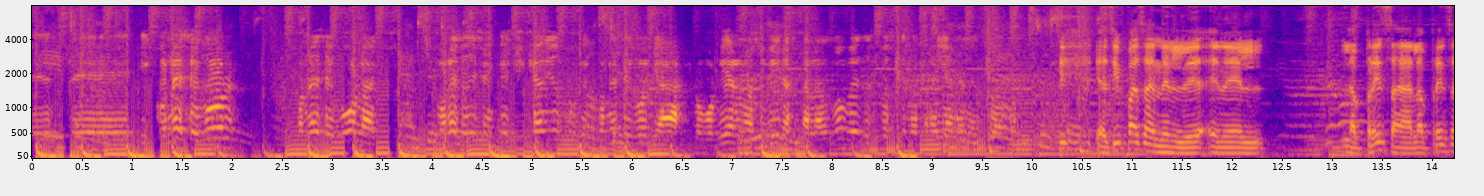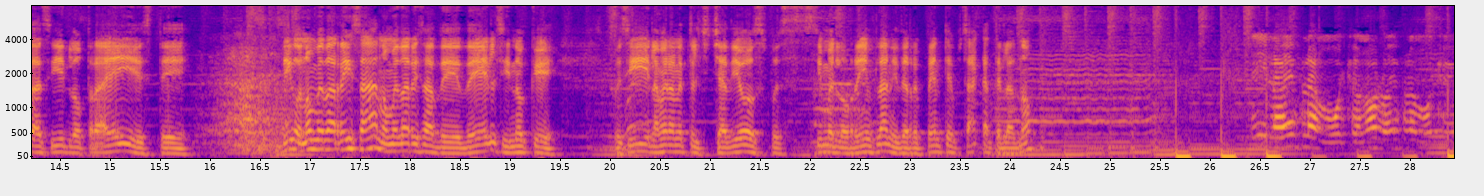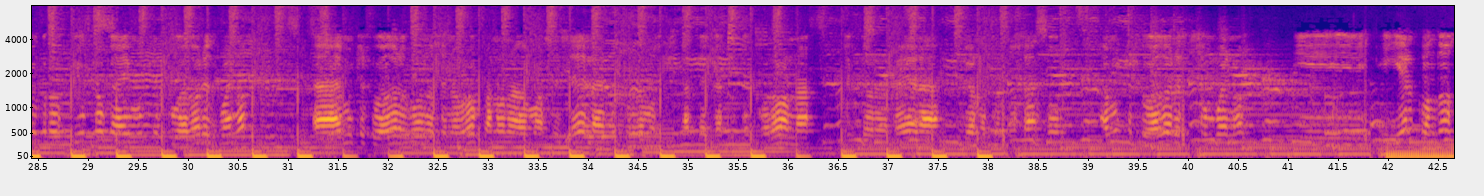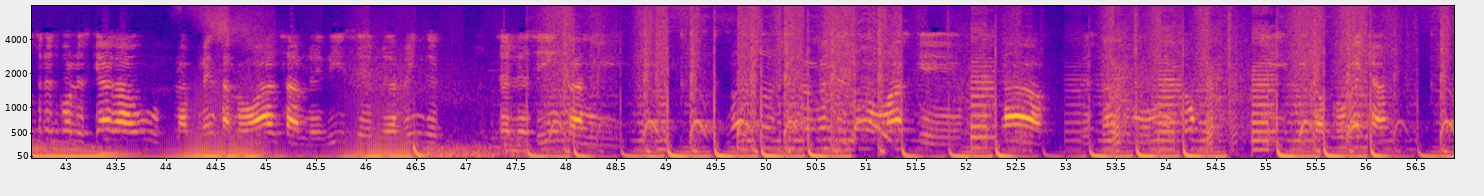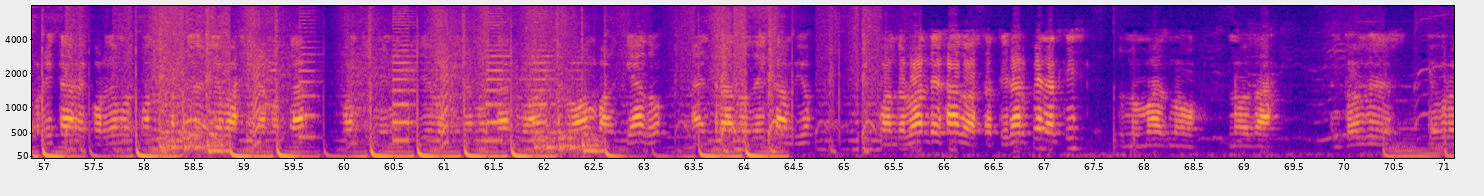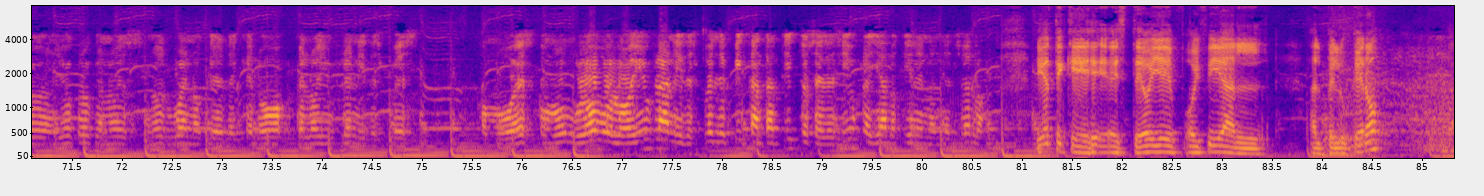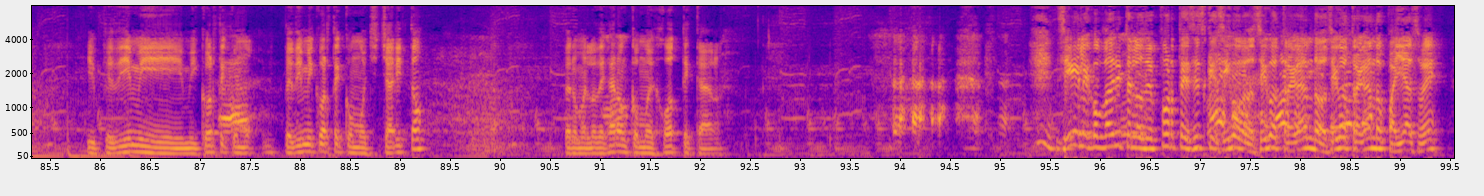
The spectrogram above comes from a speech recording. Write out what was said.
Este, y con ese gol, con ese gol, por eso dicen que es chichadios, porque con ese gol ya lo volvieron a subir hasta las nubes después que lo traían en el suelo. y así pasa en el en el la prensa, la prensa así lo trae este digo, no me da risa, no me da risa de, de él, sino que pues sí, la mera neta el chichadios, pues sí me lo reinflan y de repente pues, sácatelas, ¿no? Sí, lo inflan mucho, ¿no? Lo inflan mucho. Yo creo, yo creo que hay muchos jugadores buenos. Ah, hay muchos jugadores buenos en Europa, no nada más es él. Ahí está Carlito Corona, Víctor Herrera, Jonathan Santos. Hay muchos jugadores que son buenos. Y, y él con dos, tres goles que haga, uh, la prensa lo alza, le dice, le rinde, se les hincan y... No, eso simplemente uno más que está, está en su momento y, y lo aprovecha. Ahorita recordemos cuántos partidos lleva sin anotar, cuántos minutos lleva sin anotar, lo han, lo han banqueado, ha entrado de cambio y cuando lo han dejado hasta tirar penaltis, pues nomás no, no da. Entonces, Yo creo, yo creo que no es, no es bueno que, que, lo, que lo inflen y después, como es como un globo, lo inflan y después le pican tantito, se desinfla y ya lo tienen en el suelo. Fíjate que este hoy, hoy fui al, al peluquero y pedí mi, mi corte como pedí mi corte como chicharito pero me lo dejaron como ejote caro síguele compadrito en los deportes es que sigo sigo tragando sigo tragando payaso eh.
